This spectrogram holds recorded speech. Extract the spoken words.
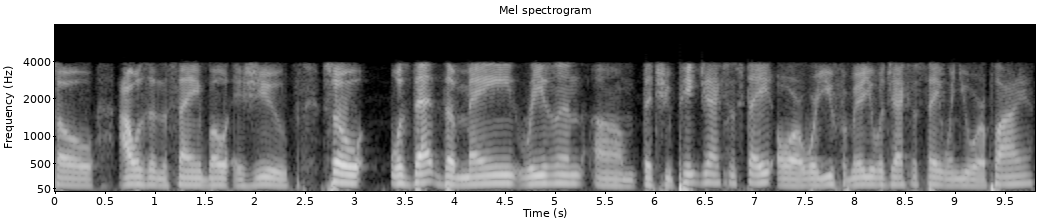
so I was in the same boat as you. So was that the main reason um that you picked Jackson State or were you familiar with Jackson State when you were applying?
